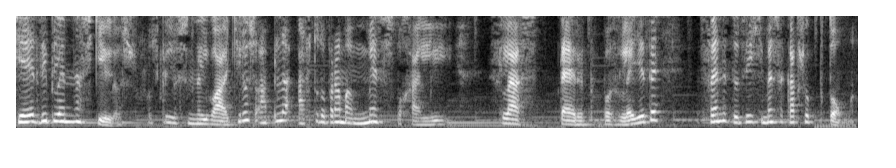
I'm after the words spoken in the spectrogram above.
και δίπλα είναι ένας σκύλος. Ο σκύλος είναι λίγο άκυρος, απλά αυτό το πράγμα μέσα στο χαλί, slash terp, πώς λέγεται, φαίνεται ότι έχει μέσα κάποιο πτώμα.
